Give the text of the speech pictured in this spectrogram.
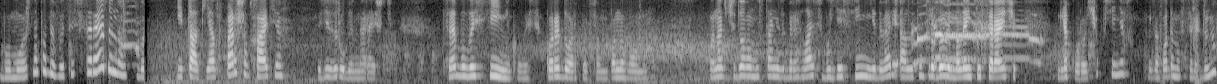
бо можна подивитись всередину. І так, я вперше в хаті зі зрубів нарешті. Це були сіні колись, коридор по цьому, по-новому. Вона в чудовому стані збереглася, бо є сіні, є двері, але тут зробили маленький сарайчик для курочок в сінях. Заходимо всередину.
